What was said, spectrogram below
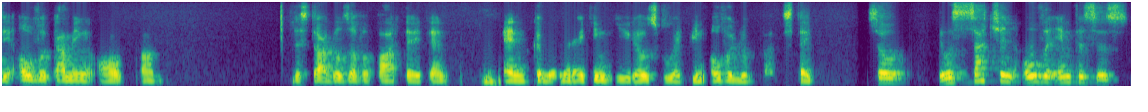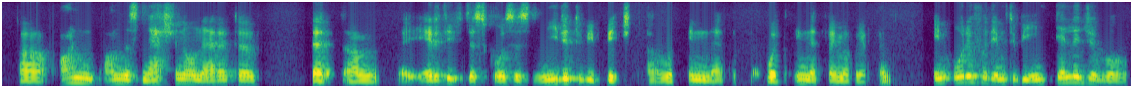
the overcoming of um, the struggles of apartheid and and commemorating heroes who had been overlooked by the state. So there was such an overemphasis uh, on on this national narrative that um, heritage discourses needed to be pitched uh, within that within that frame of reference in order for them to be intelligible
